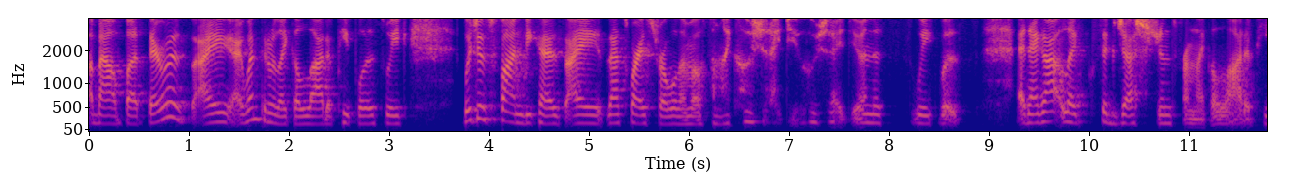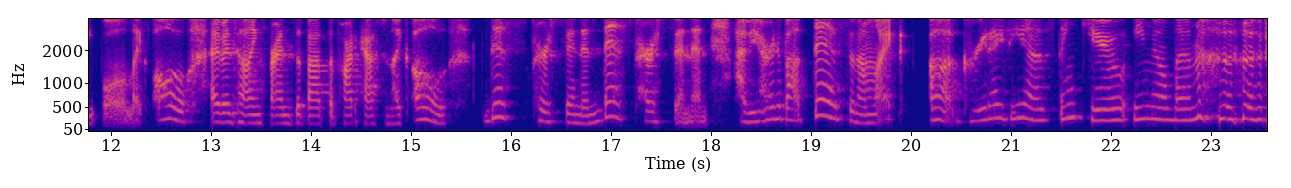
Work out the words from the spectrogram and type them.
about. But there was, I, I went through like a lot of people this week, which is fun because I, that's where I struggle the most. I'm like, who should I do? Who should I do? And this week was, and I got like suggestions from like a lot of people, like, oh, I've been telling friends about the podcast and like, oh, this person and this person. And have you heard about this? And I'm like, uh, great ideas. Thank you. Email them.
